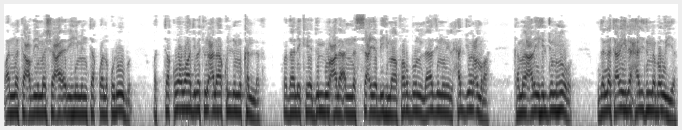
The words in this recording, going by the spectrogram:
وأن تعظيم شعائره من تقوى القلوب والتقوى واجبة على كل مكلف وذلك يدل على أن السعي بهما فرض لازم للحج والعمرة كما عليه الجمهور ودلت عليه الأحاديث النبوية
